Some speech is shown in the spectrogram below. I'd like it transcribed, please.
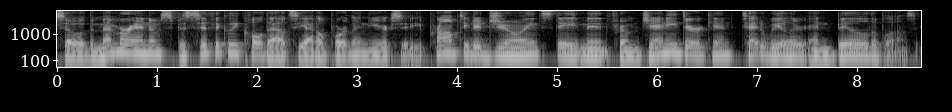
So the memorandum specifically called out Seattle, Portland, New York City, prompting a joint statement from Jenny Durkan, Ted Wheeler, and Bill de Blasio.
